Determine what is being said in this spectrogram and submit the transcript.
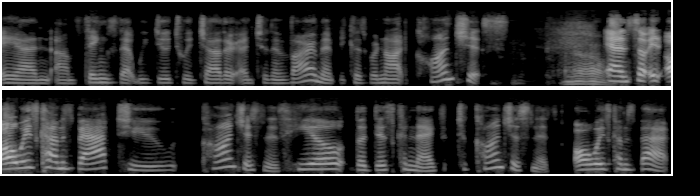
and um, things that we do to each other and to the environment because we're not conscious. No. And so it always comes back to consciousness, heal the disconnect to consciousness, always comes back.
